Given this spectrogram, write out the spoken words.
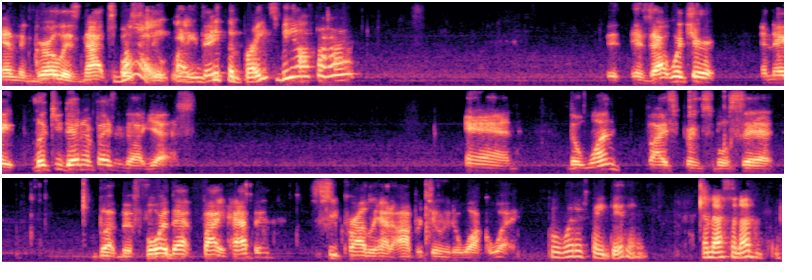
and the girl is not supposed right. to do anything. Like get the brakes be off of her. Is that what you're? And they look you dead in the face and be like, "Yes." And the one vice principal said, but before that fight happened, she probably had an opportunity to walk away. But what if they didn't? And that's another thing.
